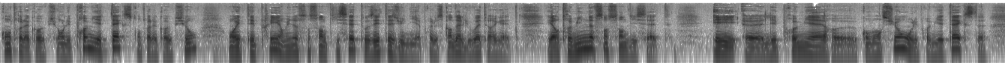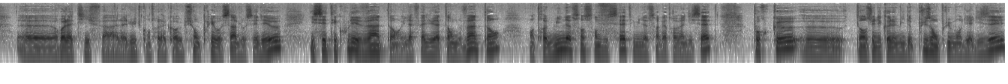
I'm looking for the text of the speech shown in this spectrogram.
contre la corruption. Les premiers textes contre la corruption ont été pris en 1977 aux États-Unis, après le scandale du Watergate. Et entre 1977 et euh, les premières euh, conventions ou les premiers textes euh, relatifs à la lutte contre la corruption pris au sein de l'OCDE, il s'est écoulé 20 ans. Il a fallu attendre 20 ans entre 1977 et 1997 pour que, dans une économie de plus en plus mondialisée,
